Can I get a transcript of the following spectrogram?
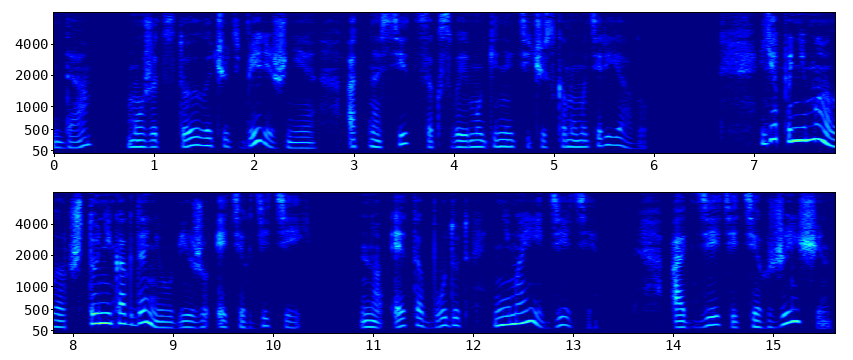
Да, может, стоило чуть бережнее относиться к своему генетическому материалу. Я понимала, что никогда не увижу этих детей, но это будут не мои дети, а дети тех женщин,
